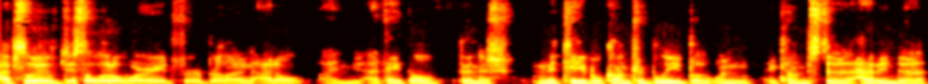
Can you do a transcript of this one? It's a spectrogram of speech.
Absolutely. Just a little worried for berlin. I don't i i think they'll finish mid-table comfortably but when it comes to having to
